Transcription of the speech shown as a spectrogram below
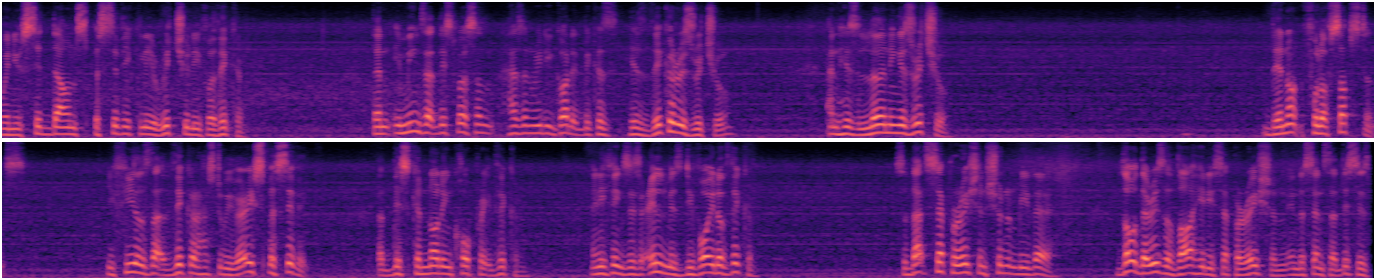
when you sit down specifically ritually for dhikr. Then it means that this person hasn't really got it because his dhikr is ritual and his learning is ritual. They're not full of substance. He feels that dhikr has to be very specific that this cannot incorporate dhikr. And he thinks his ilm is devoid of dhikr. So that separation shouldn't be there. Though there is a zahiri separation in the sense that this is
